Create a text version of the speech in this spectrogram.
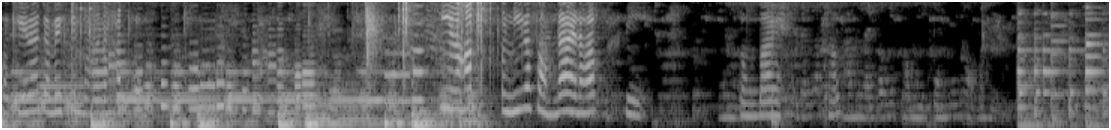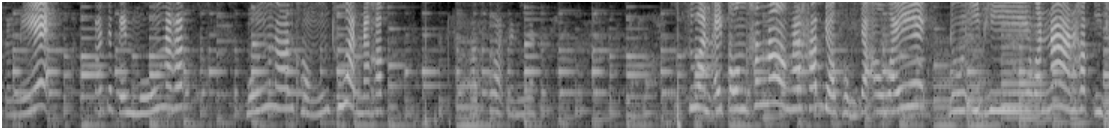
โอเคน่าจะไม่ขึ้นมานะครับผมนี่นะครับ ตรงนี้ก็ส่องได้นะครับ นี่ลงไปครับตรงนี้ จะเป็นมุ้งนะครับ มุ้งนอนของทวดนะครับครับทวดอันนี้นะส่วนไอ้ตรงข้างนอกนะครับ เดี๋ยวผมจะเอาไว้ดู EP วันหน้านะครับ EP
